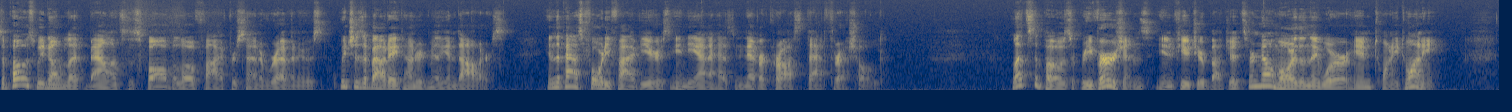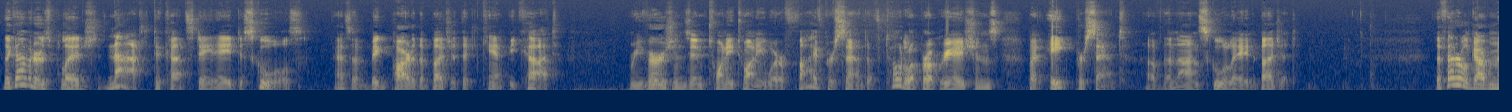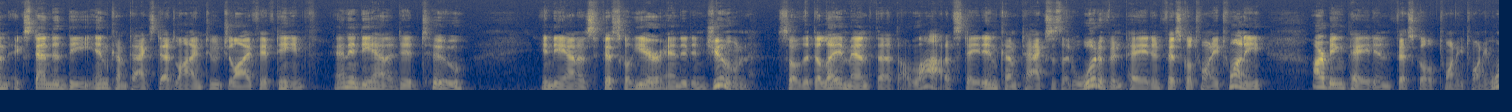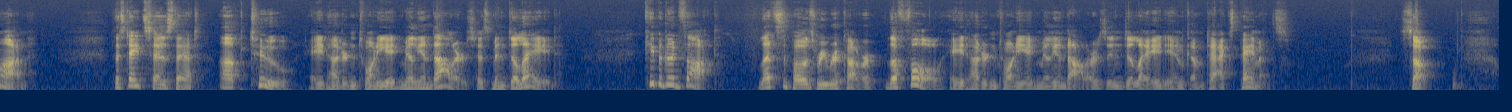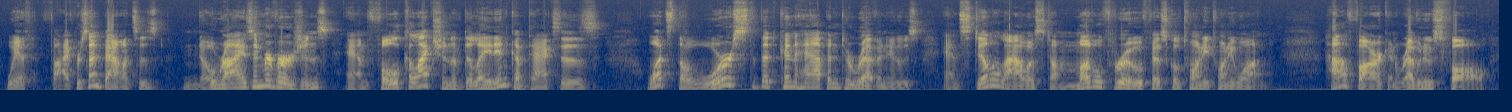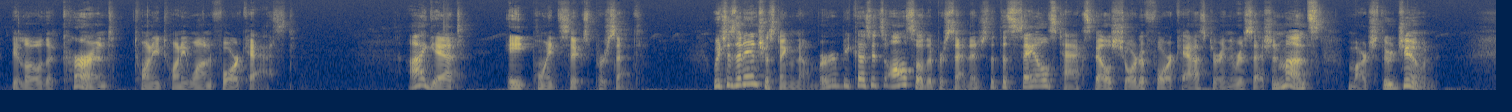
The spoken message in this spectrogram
Suppose we don't let balances fall below 5% of revenues, which is about $800 million. In the past 45 years, Indiana has never crossed that threshold. Let's suppose reversions in future budgets are no more than they were in 2020. The governor's pledged not to cut state aid to schools, that's a big part of the budget that can't be cut. Reversions in 2020 were 5% of total appropriations, but 8% of the non school aid budget. The federal government extended the income tax deadline to July 15th, and Indiana did too. Indiana's fiscal year ended in June, so the delay meant that a lot of state income taxes that would have been paid in fiscal 2020 are being paid in fiscal 2021. The state says that up to $828 million has been delayed. Keep a good thought. Let's suppose we recover the full $828 million in delayed income tax payments. So, with 5% balances, no rise in reversions, and full collection of delayed income taxes, what's the worst that can happen to revenues and still allow us to muddle through fiscal 2021? How far can revenues fall below the current 2021 forecast. I get 8.6%, which is an interesting number because it's also the percentage that the sales tax fell short of forecast during the recession months, March through June.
